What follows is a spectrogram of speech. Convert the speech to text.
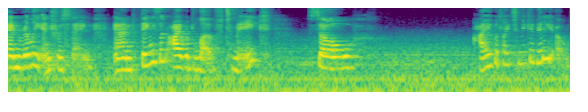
and really interesting and things that I would love to make. So I would like to make a video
